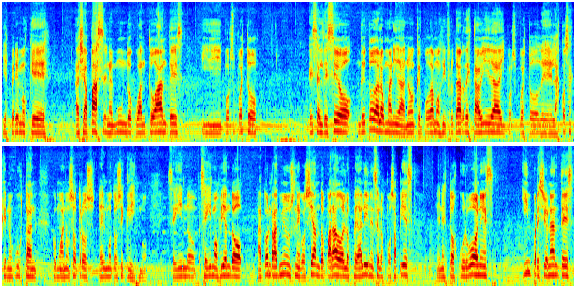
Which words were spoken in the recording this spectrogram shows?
y esperemos que haya paz en el mundo cuanto antes y por supuesto es el deseo de toda la humanidad, ¿no? Que podamos disfrutar de esta vida y por supuesto de las cosas que nos gustan como a nosotros el motociclismo. seguimos viendo a Conrad Muse negociando parado en los pedalines, en los posapiés, en estos curbones impresionantes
